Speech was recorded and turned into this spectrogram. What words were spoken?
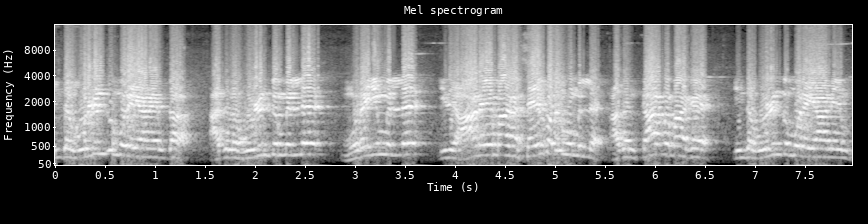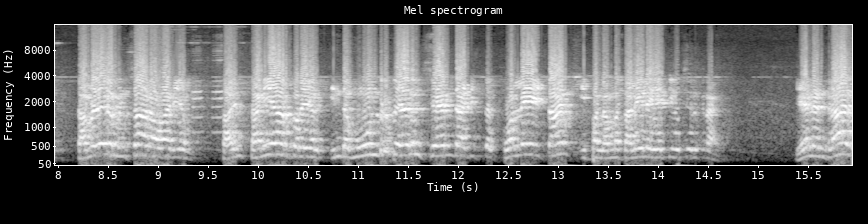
இந்த ஒழுங்குமுறை ஆணையம் தான். அதுல ஒழுங்கும் இல்ல முறையும் இல்ல இது ஆணையமாக செயல்படவும் இல்லை. அதன் காரணமாக இந்த ஒழுங்குமுறை ஆணையம் தமிழக மின்சார வாரியம் தனியார் துறைகள் இந்த மூன்று பேரும் சேர்ந்து அடித்த கொள்ளையை தான் இப்ப நம்ம தலையில ஏற்றி வச்சிருக்கிறாங்க. ஏனென்றால்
